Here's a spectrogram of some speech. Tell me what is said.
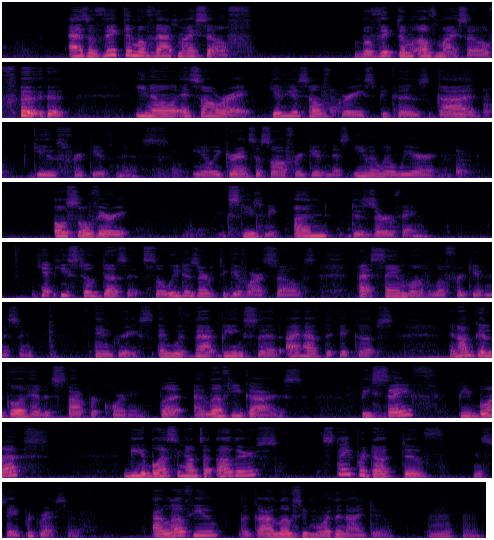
as a victim of that myself, the victim of myself, you know, it's all right. Give yourself grace because God gives forgiveness. You know, He grants us all forgiveness, even when we are also very, excuse me, undeserving. Yet He still does it. So we deserve to give ourselves that same level of forgiveness and, and grace. And with that being said, I have the hiccups and I'm going to go ahead and stop recording. But I love you guys. Be safe, be blessed, be a blessing unto others, stay productive, and stay progressive. I love you, but God loves you more than I do. Mm-hmm.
